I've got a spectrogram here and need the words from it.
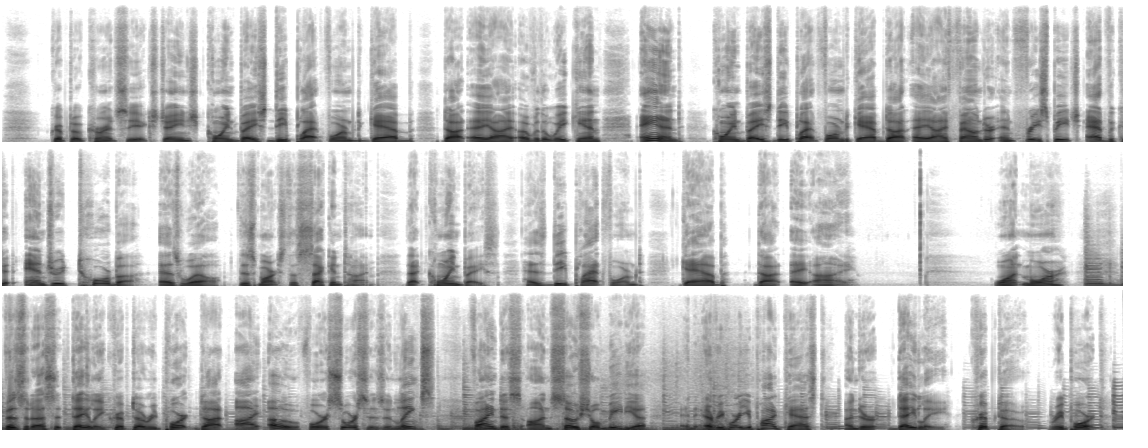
Cryptocurrency exchange Coinbase deplatformed Gab.ai over the weekend, and Coinbase deplatformed Gab.ai founder and free speech advocate Andrew Torba as well. This marks the second time that Coinbase has deplatformed Gab.ai. Want more? Visit us at dailycryptoreport.io for sources and links. Find us on social media and everywhere you podcast under Daily Crypto Report.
